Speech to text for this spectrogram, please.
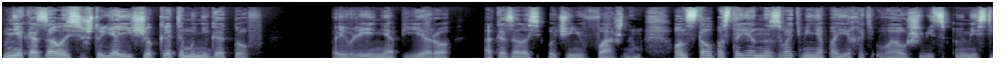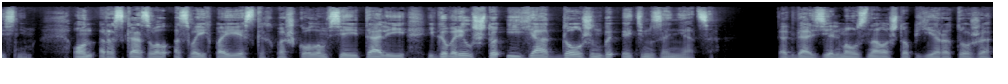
Мне казалось, что я еще к этому не готов. Появление Пьеро оказалось очень важным. Он стал постоянно звать меня поехать в Аушвиц вместе с ним. Он рассказывал о своих поездках по школам всей Италии и говорил, что и я должен бы этим заняться. Когда Зельма узнала, что Пьера тоже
